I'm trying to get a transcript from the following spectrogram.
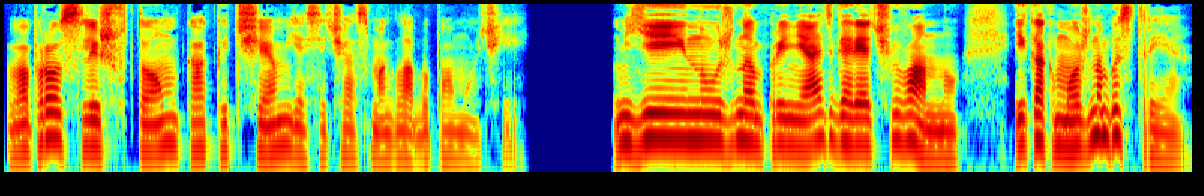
Вопрос лишь в том, как и чем я сейчас могла бы помочь ей. «Ей нужно принять горячую ванну, и как можно быстрее»,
